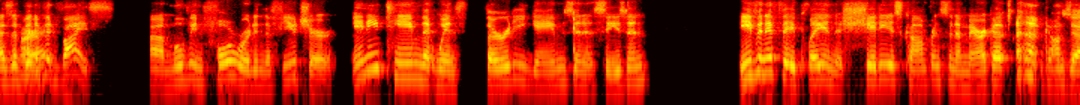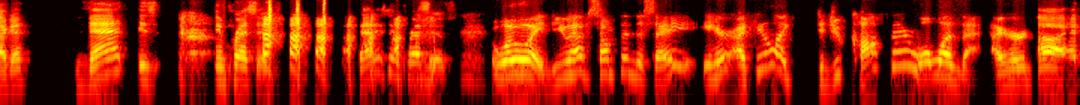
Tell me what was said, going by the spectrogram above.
As a bit of advice, uh, moving forward in the future, any team that wins 30 games in a season, even if they play in the shittiest conference in America, Gonzaga, that is impressive. that is impressive. Wait, wait, wait. Do you have something to say here? I feel like did you cough there? What was that? I heard. Uh, I had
